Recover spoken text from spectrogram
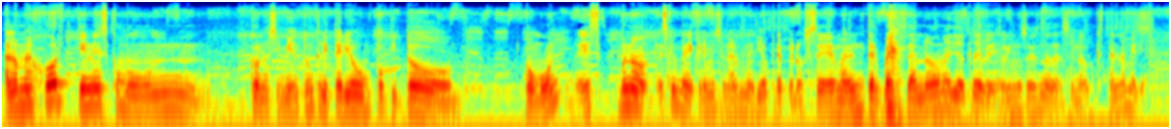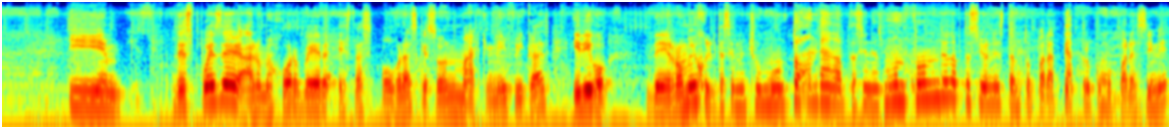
A lo mejor tienes como un conocimiento, un criterio un poquito común es, bueno, es que me quería mencionar mediocre, pero se malinterpreta, no mediocre de hoy no sabes nada, sino que está en la media. Y después de a lo mejor ver estas obras que son magníficas, y digo, de Romeo y Julieta se han hecho un montón de adaptaciones, un montón de adaptaciones, tanto para teatro como para cine.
